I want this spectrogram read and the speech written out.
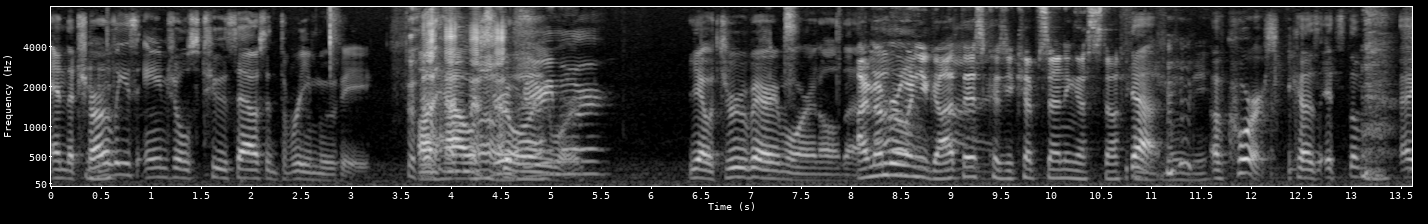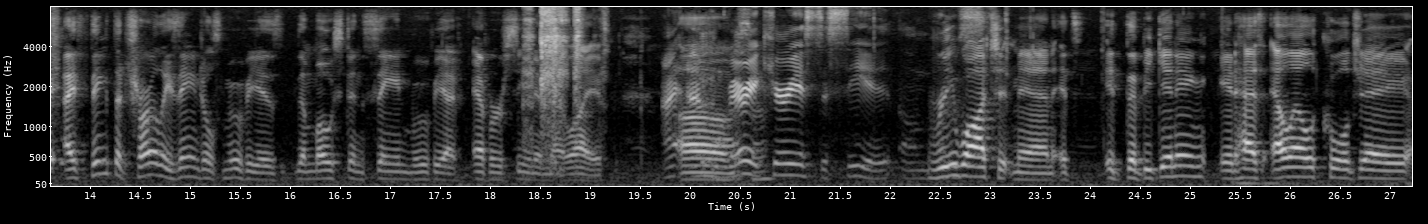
and the Charlie's Angels 2003 movie on how Oh. Drew story worked. Yeah, with Drew Barrymore and all that. I remember when Oh you got this because you kept sending us stuff from Yeah. that movie. Of course, because it's the. I, I think the Charlie's Angels movie is the most insane movie I've ever seen in my life. I, Oh. I'm very So- curious to see it. Um, Rewatch it, man. It's it. The beginning. It has LL Cool J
